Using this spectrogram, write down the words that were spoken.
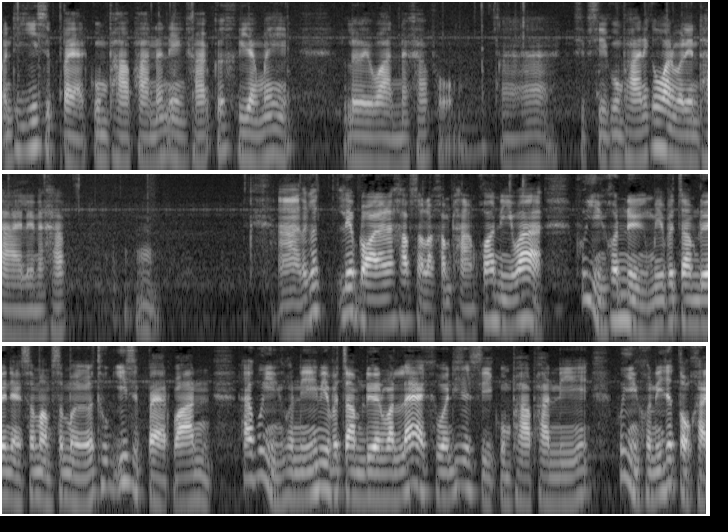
วันที่ 28 กุมภาพันธ์นั่นเองครับ ก็คือยังไม่เลยวันนะครับผมอ่า14 กุมภานี่ก็วันวาเลนไทน์เลยนะครับ อ่าแล้วก็เรียบร้อยแล้วนะครับสำหรับคำถามข้อนี้ว่า ผู้หญิงคนหนึ่งมีประจำเดือนอย่างสม่ำเสมอทุก 28 วัน ถ้าผู้หญิงคนนี้มีประจำเดือนวันแรกคือวันที่ 14 กุมภาพันธ์นี้ ผู้หญิงคนนี้จะตกไข่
